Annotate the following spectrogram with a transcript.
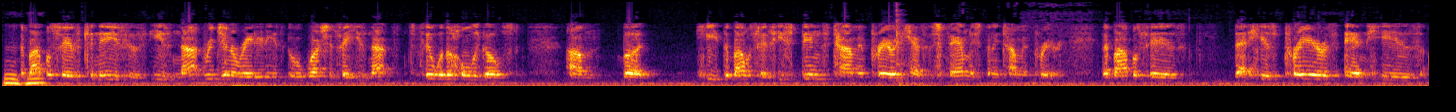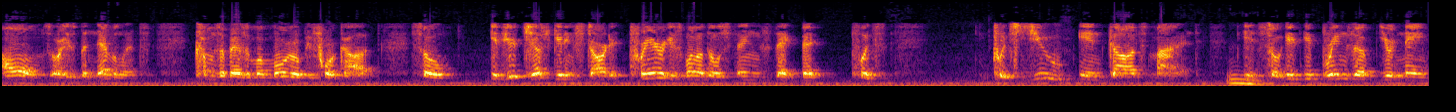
The Bible says Cornelius is he's not regenerated. He's or I should say he's not filled with the Holy Ghost. Um, but he the Bible says he spends time in prayer and he has his family spending time in prayer. The Bible says that his prayers and his alms or his benevolence comes up as a memorial before God. So if you're just getting started, prayer is one of those things that, that puts puts you in God's mind. Mm-hmm. It, so it, it brings up your name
